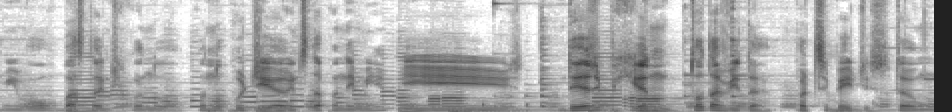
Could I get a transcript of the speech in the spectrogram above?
me envolvo bastante quando, quando podia antes da pandemia. E desde pequeno, toda a vida participei disso. Então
